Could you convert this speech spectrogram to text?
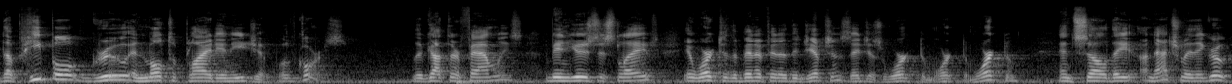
The people grew and multiplied in Egypt. Well, of course. They've got their families being used as slaves. It worked to the benefit of the Egyptians. They just worked them, worked them, worked them. And so they naturally they grew.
